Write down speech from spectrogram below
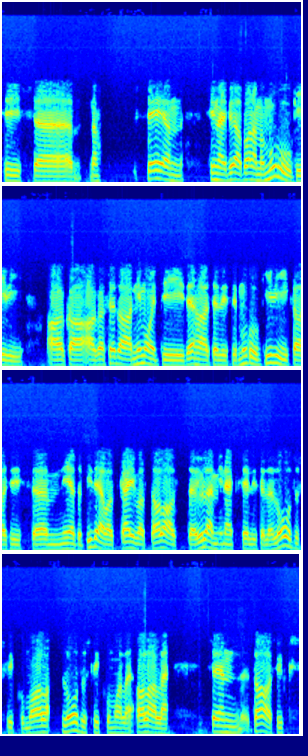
siis äh, noh, see on, sinna ei pea panema murukivi, aga, aga seda niimoodi teha sellise murukiviga siis ähm, nii-öelda pidevalt käivalt alalt üleminek sellisele looduslikuma ala, looduslikumale alale, see on taas üks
